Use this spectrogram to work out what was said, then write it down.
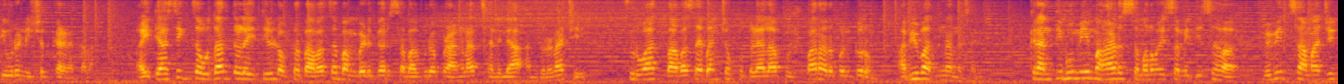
तीव्र निषेध करण्यात आला. ऐतिहासिक चौदार तळ येथील डॉक्टर बाबासाहेब आंबेडकर सभागृह प्रांगणात झालेल्या आंदोलनाची सुरुवात बाबासाहेबांच्या पुतळ्याला पुष्पहार अर्पण करून अभिवादनानं झाली. क्रांतीभूमी महाड समन्वय समितीसह विविध सामाजिक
